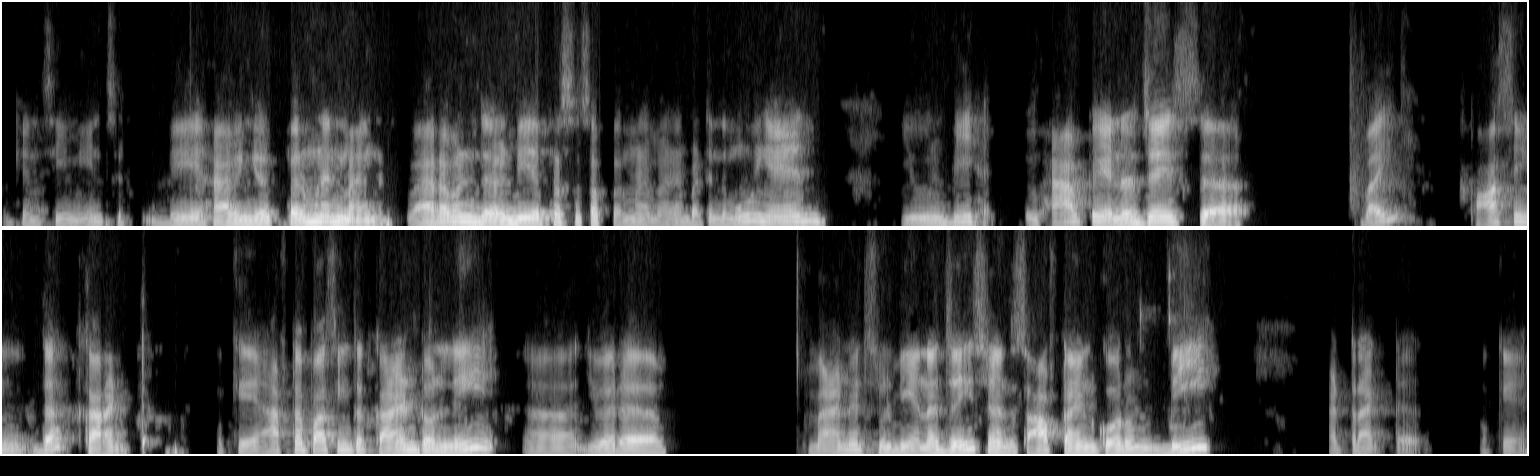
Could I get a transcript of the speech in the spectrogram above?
you can see means it be having a permanent magnet. Wherever there will be a process of permanent magnet, but in the moving end, you will be you have to energize uh, by passing the current. Okay, after passing the current only, uh, your uh, magnets will be energized and the soft iron core will be attracted. Okay,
